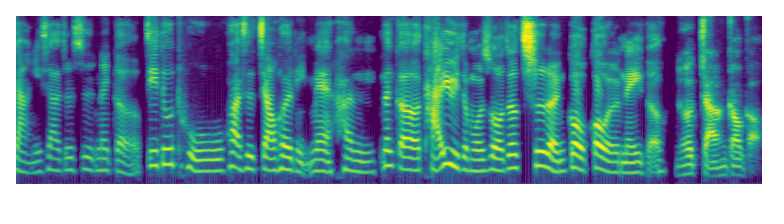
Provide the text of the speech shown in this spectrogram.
讲一下，就是那个基督徒或者是教会里面很那个台语怎么说，就吃人够够的那个。你说假人告告。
